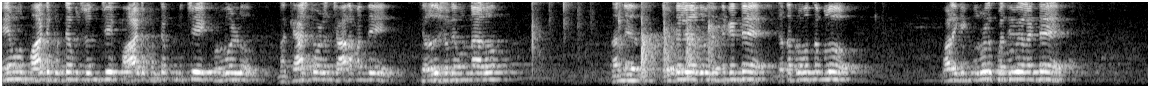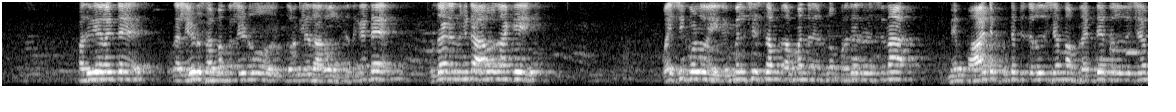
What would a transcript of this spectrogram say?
మేము పార్టీ పుట్టెంపు నుంచి పార్టీ పుట్టెంపు నుంచి కురువళ్ళు మా క్యాస్ట్ వాళ్ళు చాలామంది తెలుగుదేశంలో ఉన్నారు. దాన్ని డౌట్ లేదు. ఎందుకంటే గత ప్రభుత్వంలో వాళ్ళకి కురువులకు పదివేలంటే పదివేలంటే ఒక లీడు సమర్థ లీడు దొరకలేదు ఆ రోజు. ఎందుకంటే ఉదాహరణ ఎందుకంటే ఆ రోజు నాకు వైసీపీ వాళ్ళు ఎమ్మెల్సీ ఇస్తాం రమ్మని ఎన్నో ప్రజలు పిలిచినా మేము పార్టీ పుట్టించి తెలుగుదేశాం మా బ్లడ్ తెలుగుదేశాం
